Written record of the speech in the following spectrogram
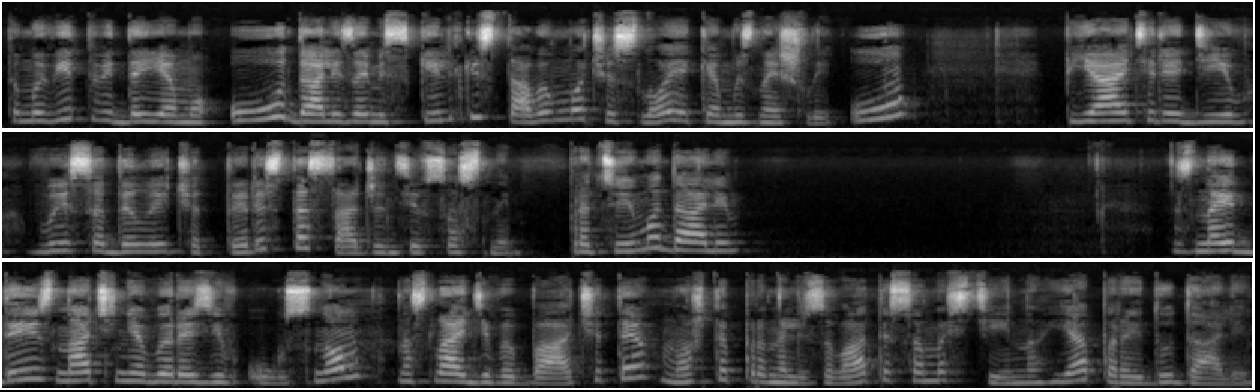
тому відповідь даємо у, далі замість скільки ставимо число, яке ми знайшли. У 5 рядів висадили 400 саджанців сосни. Працюємо далі. Знайди значення виразів усно. На слайді ви бачите, можете проаналізувати самостійно. Я перейду далі.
